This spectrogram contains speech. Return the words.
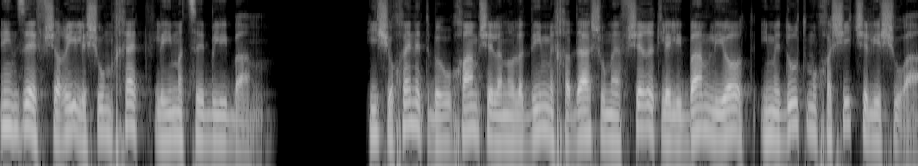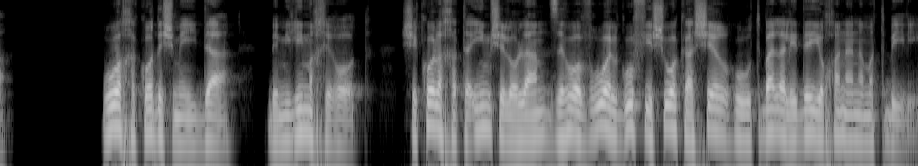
אין זה אפשרי לשום חטא להימצא בליבם. היא שוכנת ברוחם של הנולדים מחדש ומאפשרת לליבם להיות עם עדות מוחשית של ישועה. רוח הקודש מעידה, במילים אחרות, שכל החטאים של עולם זה הועברו על גוף ישוע כאשר הוא הוטבל על ידי יוחנן המטביל.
